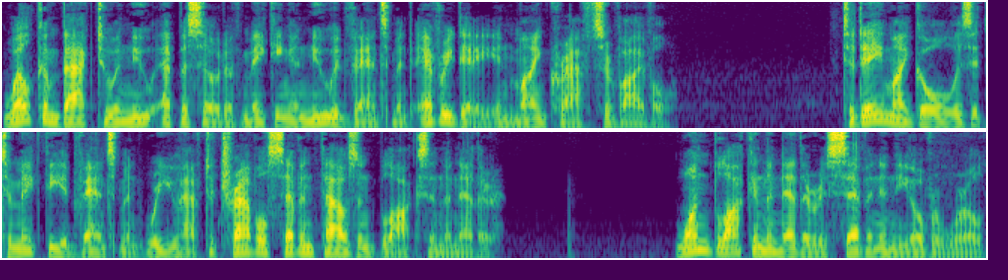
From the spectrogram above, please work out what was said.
Welcome back to a new episode of making a new advancement every day in Minecraft Survival. Today my goal is it to make the advancement where you have to travel 7000 blocks in the nether. One block in the nether is 7 in the overworld,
